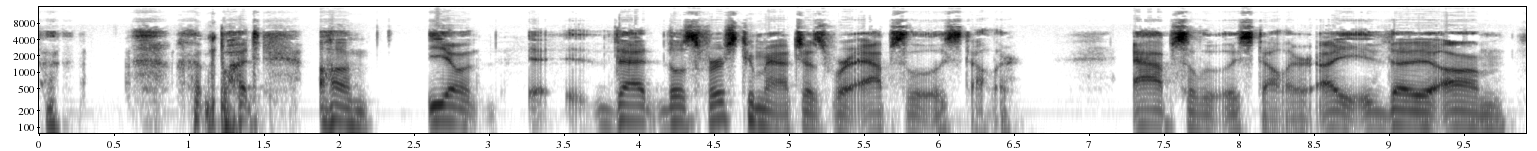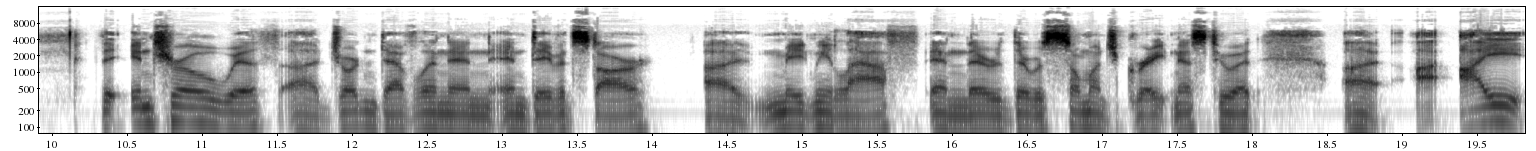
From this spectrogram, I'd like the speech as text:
but um, you know that those first two matches were absolutely stellar. Absolutely stellar. I the um the intro with uh, Jordan Devlin and and David Starr uh, made me laugh, and there there was so much greatness to it. Uh, I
